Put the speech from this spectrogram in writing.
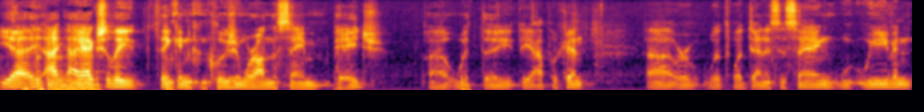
Yeah, I, I- I actually think in conclusion, we're on the same page uh, with the, the applicant, uh, or with what Dennis is saying. We even,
